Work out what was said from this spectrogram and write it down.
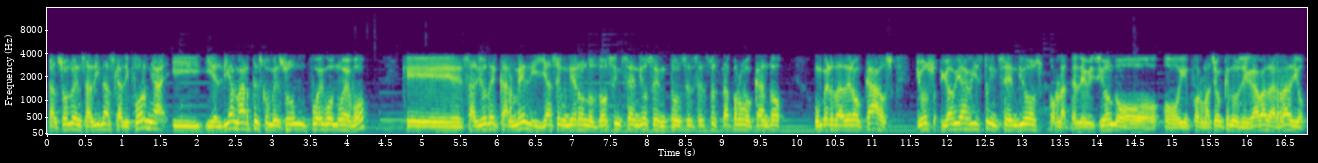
tan solo en Salinas, California. Y, y el día martes comenzó un fuego nuevo que salió de Carmel y ya se unieron los dos incendios. Entonces esto está provocando un verdadero caos. Yo, yo había visto incendios por la televisión o, información que nos llegaba a la radio,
